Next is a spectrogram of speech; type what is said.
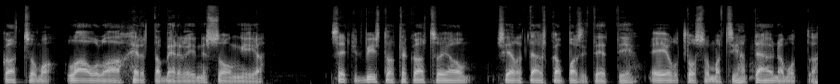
katsoma laulaa Hertha Berlinin songia ja 75 000 katsojaa on siellä täyskapasiteetti. Ei ollut tuossa matsi ihan täynnä, mutta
